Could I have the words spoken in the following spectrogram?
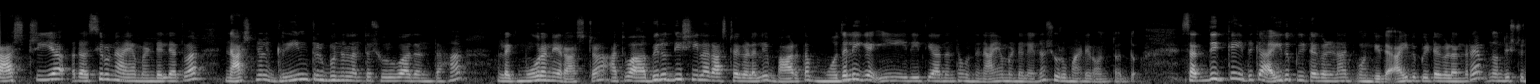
ರಾಷ್ಟ್ರೀಯ ಹಸಿರು ನ್ಯಾಯಮಂಡಳಿ ಅಥವಾ ನ್ಯಾಷನಲ್ ಗ್ರೀನ್ ಟ್ರಿಬ್ಯುನಲ್ ಅಂತ ಶುರುವಾದಂತಹ ಲೈಕ್ ಮೂರನೇ ರಾಷ್ಟ್ರ ಅಥವಾ ಅಭಿವೃದ್ಧಿಶೀಲ ರಾಷ್ಟ್ರಗಳಲ್ಲಿ ಭಾರತ ಮೊದಲಿಗೆ ಈ ರೀತಿಯಾದಂಥ ಒಂದು ನ್ಯಾಯಮಂಡಳಿಯನ್ನು ಶುರು ಮಾಡಿರುವಂಥದ್ದು. ಸದ್ಯಕ್ಕೆ ಇದಕ್ಕೆ ಐದು ಪೀಠಗಳನ್ನ ಹೊಂದಿದೆ. ಐದು ಪೀಠಗಳಂದರೆ ಒಂದಿಷ್ಟು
